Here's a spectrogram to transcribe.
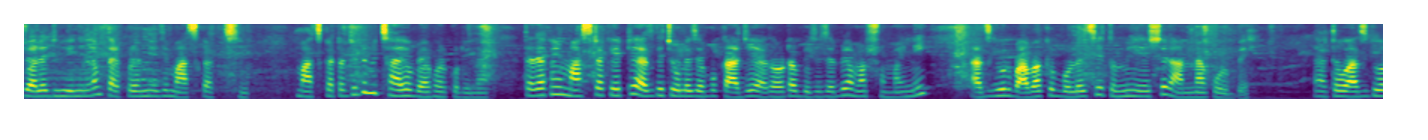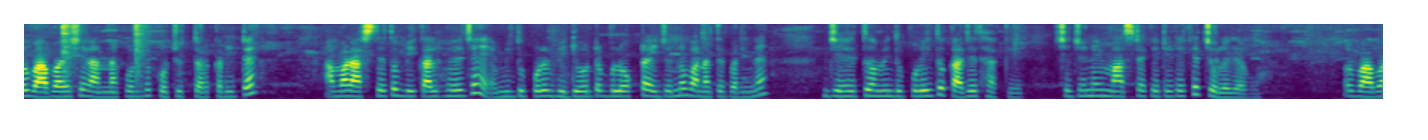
জলে ধুয়ে নিলাম। তারপরে আমি এই যে মাছ কাটছি। মাছ কাটার জন্য আমি ছাইও ব্যবহার করি না। তা দেখো আমি মাছটা কেটে আজকে চলে যাব, কাজে এগারোটা বেজে যাবে, আমার সময় নেই। আজকে ওর বাবাকে বলেছি, তুমি এসে রান্না করবে। তো আজকে ওর বাবা এসে রান্না করবে কচুর তরকারিটা। আমার আসতে তো বিকাল হয়ে যায়, আমি দুপুরের ভিডিওটা, ব্লগটা এই জন্য বানাতে পারি না। যেহেতু আমি দুপুরেই তো কাজে থাকি, সেজন্য আমি মাছটা কেটে রেখে চলে যাব। ওর বাবা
